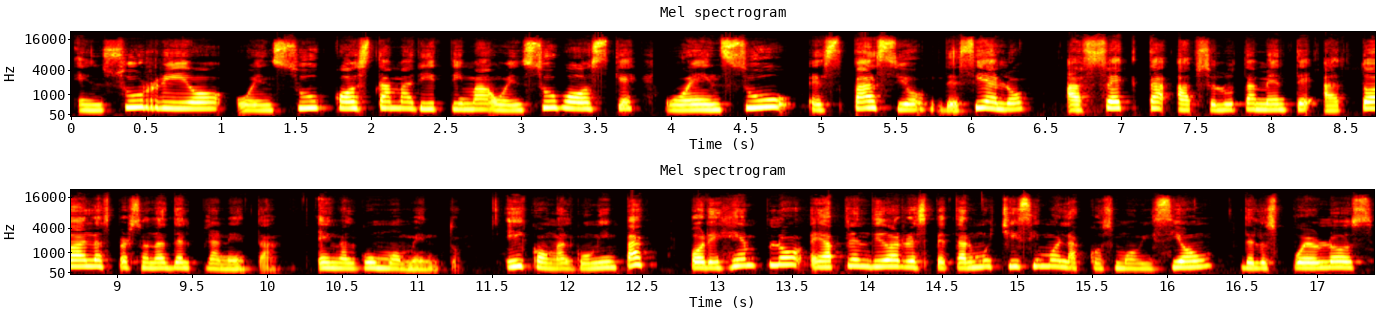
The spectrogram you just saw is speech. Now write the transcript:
en su río o en su costa marítima o en su bosque o en su espacio de cielo afecta absolutamente a todas las personas del planeta en algún momento y con algún impacto. Por ejemplo, he aprendido a respetar muchísimo la cosmovisión de los pueblos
